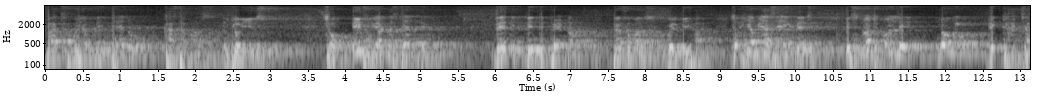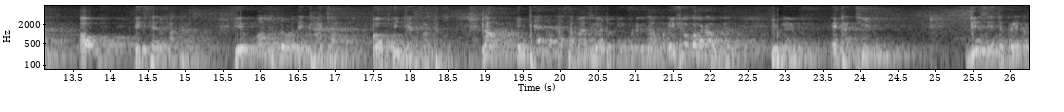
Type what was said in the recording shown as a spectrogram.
but we have the internal customers, employees. So if we understand them, then the entrepreneur performance will be high. So here we are saying that it's not only knowing the culture of the external factors, you also know the culture of the internal factors. Now, internal customers, we are talking, for example, if you go around there, you have a canteen. This entrepreneur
